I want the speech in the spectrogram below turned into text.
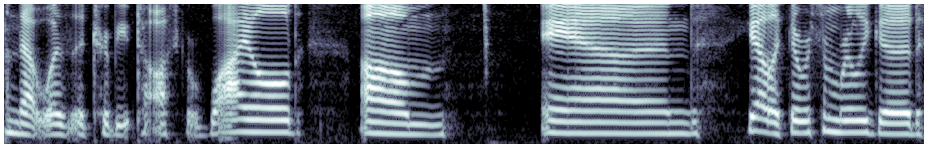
and that was a tribute to Oscar Wilde. Um, and yeah, like there were some really good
